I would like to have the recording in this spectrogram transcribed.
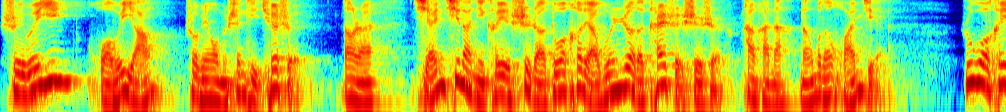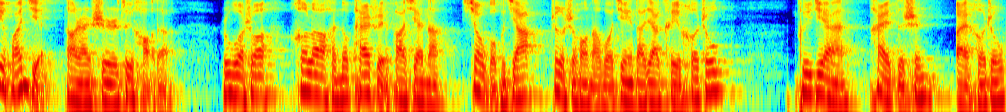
水为阴，火为阳，说明我们身体缺水。当然，前期呢，你可以试着多喝点温热的开水试试，看看呢能不能缓解。如果可以缓解，当然是最好的。如果说喝了很多开水，发现呢效果不佳，这个时候呢，我建议大家可以喝粥，推荐太子参百合粥。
